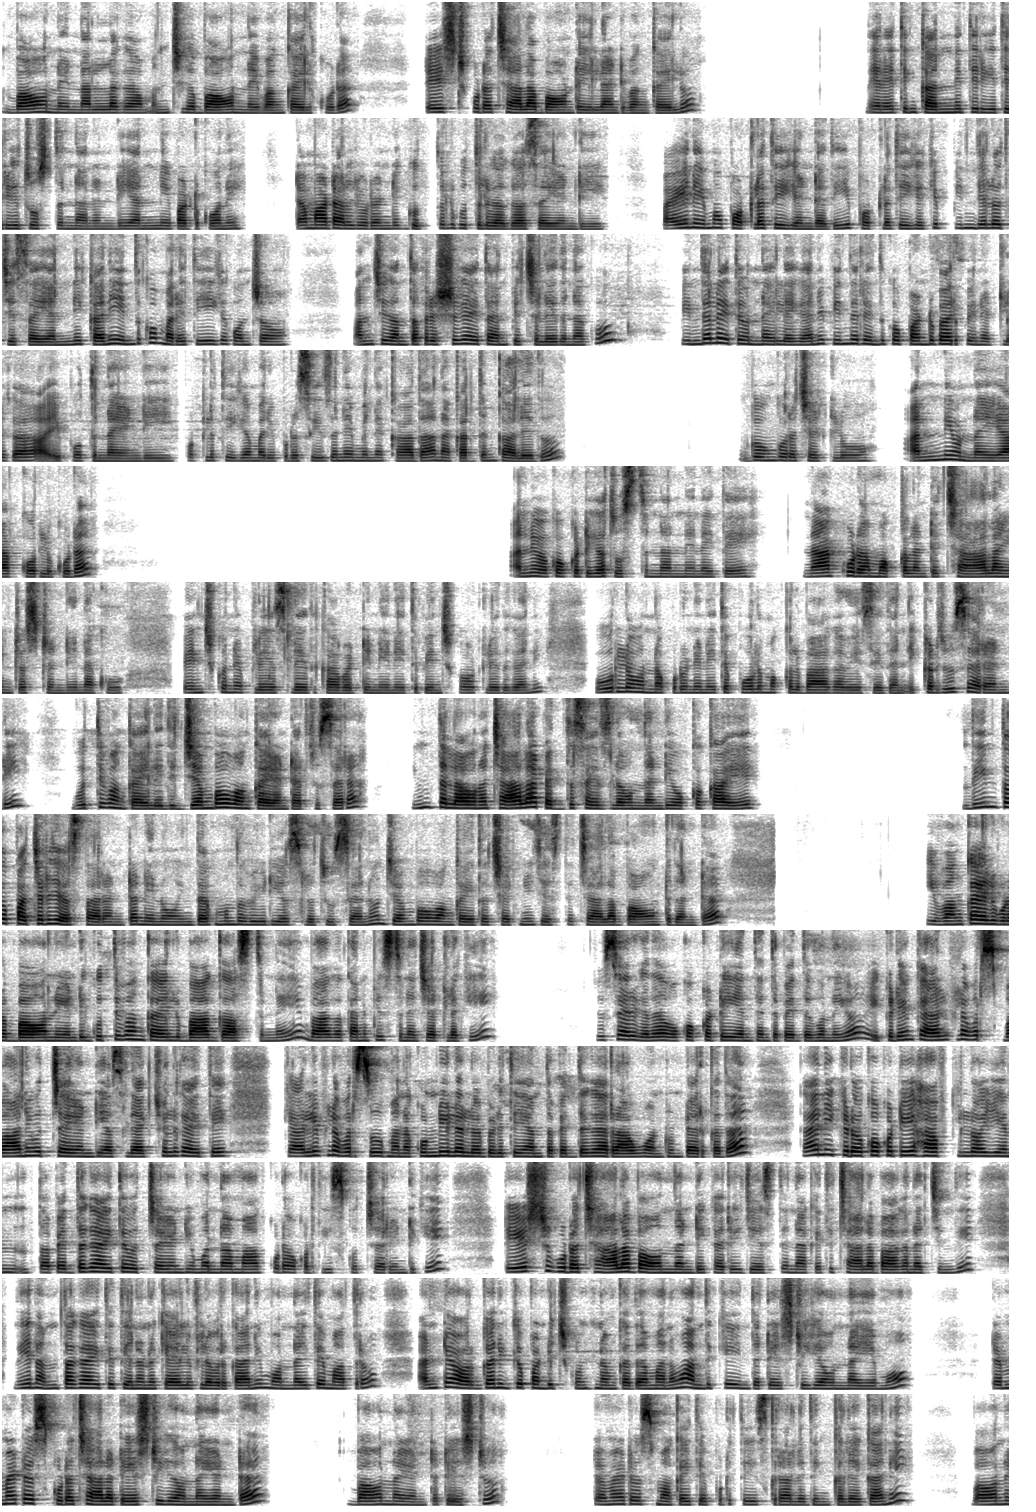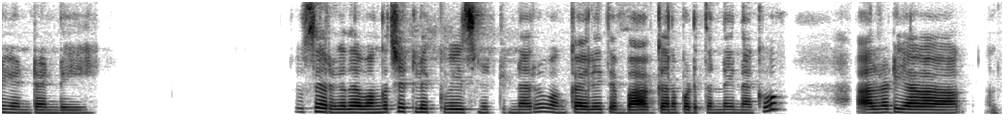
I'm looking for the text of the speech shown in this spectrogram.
బాగున్నాయి నల్లగా మంచిగా బాగున్నాయి వంకాయలు కూడా. టేస్ట్ కూడా చాలా బాగుంటాయి ఇలాంటి వంకాయలు. నేనైతే ఇంకా అన్నీ తిరిగి తిరిగి చూస్తున్నానండి అన్నీ పట్టుకొని. టమాటాలు చూడండి గుత్తులు గుత్తులుగా కాసాయండి. పైన ఏమో పొట్ల తీగండి అది. పొట్ల తీగకి పిందెలు వచ్చేసాయి అన్నీ. కానీ ఎందుకో మరి తీగ కొంచెం మంచిగా అంత ఫ్రెష్గా అయితే అనిపించలేదు నాకు. పిందెలు అయితే ఉన్నాయిలే కానీ పిందెలు ఎందుకో పండు పారిపోయినట్లుగా అయిపోతున్నాయండి. పొట్ల తీగ మరి ఇప్పుడు సీజన్ ఏమైనా కాదా నాకు అర్థం కాలేదు. గోంగూర చెట్లు అన్నీ ఉన్నాయి ఆకుకూరలు కూడా. అన్నీ ఒక్కొక్కటిగా చూస్తున్నాను నేనైతే. నాకు కూడా మొక్కలంటే చాలా ఇంట్రెస్ట్ అండి. నాకు పెంచుకునే ప్లేస్ లేదు కాబట్టి నేనైతే పెంచుకోవట్లేదు కానీ ఊర్లో ఉన్నప్పుడు నేనైతే పూల మొక్కలు బాగా వేసేదాన్ని. ఇక్కడ చూసారండి గుత్తి వంకాయలు ఇది జంబో వంకాయ అంటారు చూసారా? ఇంత లావున చాలా పెద్ద సైజులో ఉందండి ఒక్క కాయే దీంతో పచ్చడి చేస్తారంట. నేను ఇంతకుముందు వీడియోస్లో చూశాను. జంబో వంకాయతో చట్నీ చేస్తే చాలా బాగుంటుందంట. ఈ వంకాయలు కూడా బాగున్నాయండి. గుత్తి వంకాయలు బాగా కాస్తున్నాయి. బాగా కనిపిస్తున్నాయి చెట్లకి. చూశారు కదా ఒక్కొక్కటి ఎంతెంత పెద్దగా ఉన్నాయో. ఇక్కడేం క్యాలీఫ్లవర్స్ బాగానే వచ్చాయండి. అసలు యాక్చువల్గా అయితే క్యాలీఫ్లవర్స్ మన కుండీలలో పెడితే అంత పెద్దగా రావు అంటుంటారు కదా. కానీ ఇక్కడ ఒక్కొక్కటి హాఫ్ కిలో ఎంత పెద్దగా అయితే వచ్చాయండి. మొన్న మాకు కూడా ఒకటి తీసుకొచ్చారు ఇంటికి. టేస్ట్ కూడా చాలా బాగుందండి కర్రీ చేస్తే. నాకైతే చాలా బాగా నచ్చింది. నేను అంతగా అయితే తినను క్యాలీఫ్లవర్ కానీ మొన్న అయితే మాత్రం అంటే ఆర్గానిక్గా పండించుకుంటున్నాం కదా మనం అందుకే ఇంత టేస్టీగా ఉన్నాయేమో. టమాటోస్ కూడా చాలా టేస్టీగా ఉన్నాయంట. బాగున్నాయంట టేస్ట్. టమాటోస్ మాకైతే ఎప్పుడు తీసుకురాలేదు ఇంకలే కానీ బాగున్నాయంటండి. చూసారు కదా వంగ చెట్లు ఎక్కువ వేసినట్టున్నారు. వంకాయలు అయితే బాగా కనపడుతున్నాయి నాకు. ఆల్రెడీ ఆ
